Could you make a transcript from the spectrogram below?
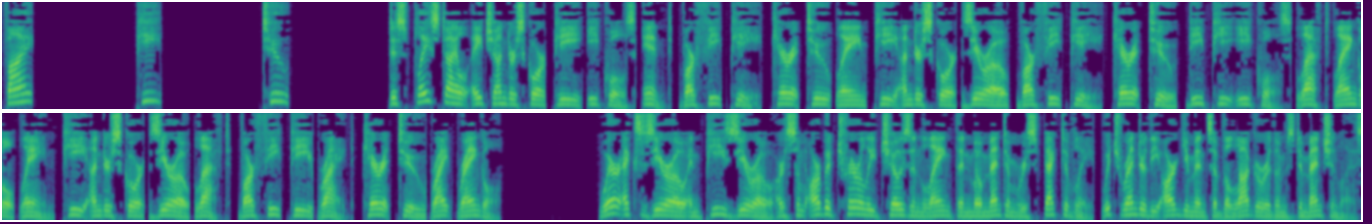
phi p 2 Display style h underscore p equals int var p caret two lane p underscore zero var p caret two dp equals left langle lane p underscore zero left var p right caret two right rangle where x0 and p0 are some arbitrarily chosen length and momentum respectively, which render the arguments of the logarithms dimensionless.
